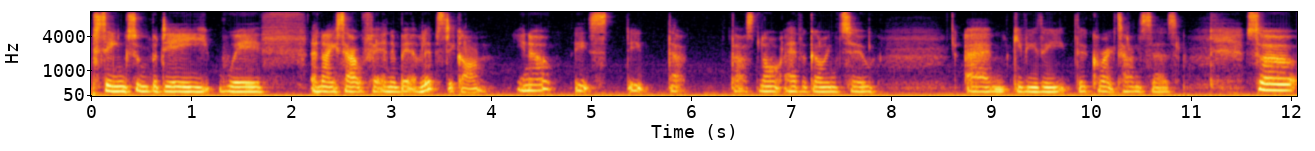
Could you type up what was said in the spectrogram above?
seeing somebody with a nice outfit and a bit of lipstick on. You know, it's it, that that's not ever going to um, give you the, the correct answers. So,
